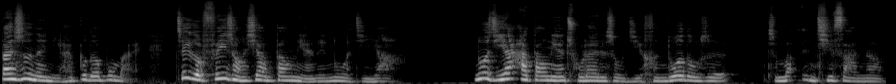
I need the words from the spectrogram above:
但是呢，你还不得不买。这个非常像当年的诺基亚，诺基亚当年出来的手机很多都是什么 N 七三呢，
